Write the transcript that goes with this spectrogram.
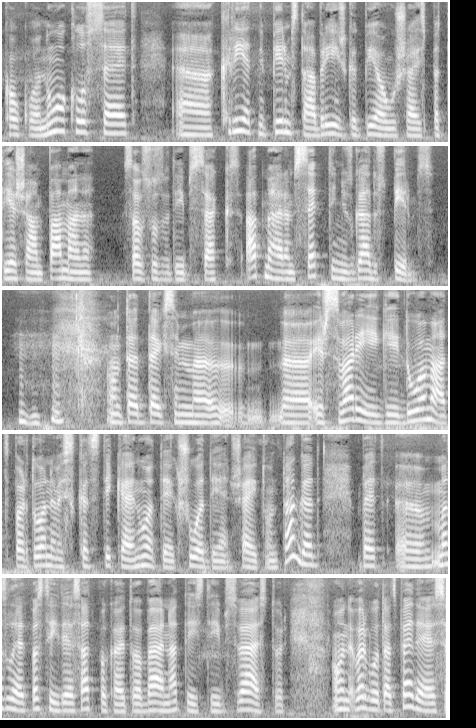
kaut ko noklusēt. Uh, krietni pirms tā brīža, kad pieaugušais patiešām pamana savas uzvedības sekas, apmēram septiņus gadus pirms. Un tad, teiksim, ir svarīgi domāt par to nevis, kas tikai notiek šodien, šeit un tagad, bet mazliet pastīties atpakaļ to bērnu attīstības vēsturi. Un varbūt tāds pēdējais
